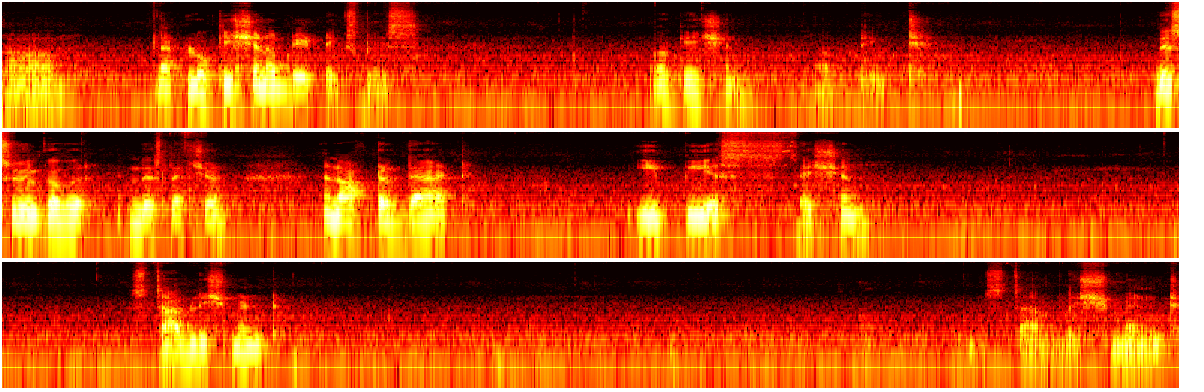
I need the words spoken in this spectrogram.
uh, that location update takes place location update. This we will cover in this lecture. And after that EPS session establishment establishment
